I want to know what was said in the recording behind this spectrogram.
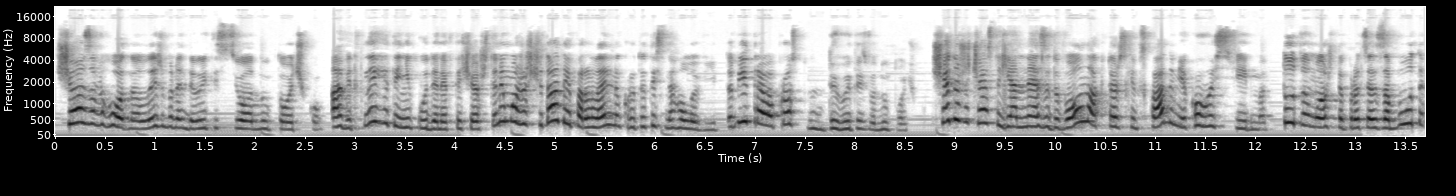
Що завгодно, лиш би не дивитись цю одну точку. А від книги ти нікуди не втечеш. Ти не можеш читати і паралельно крутитись на голові. Тобі треба просто дивитись в одну точку. Ще дуже часто я не задоволена акторським складом якогось фільму. Тут ви можете про це забути.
